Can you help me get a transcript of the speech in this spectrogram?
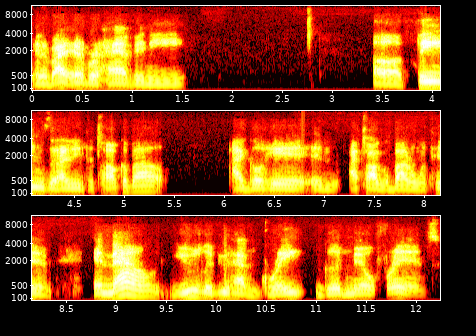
And if I ever have any uh, things that I need to talk about, I go ahead and I talk about it with him. And now, usually, if you have great, good male friends,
